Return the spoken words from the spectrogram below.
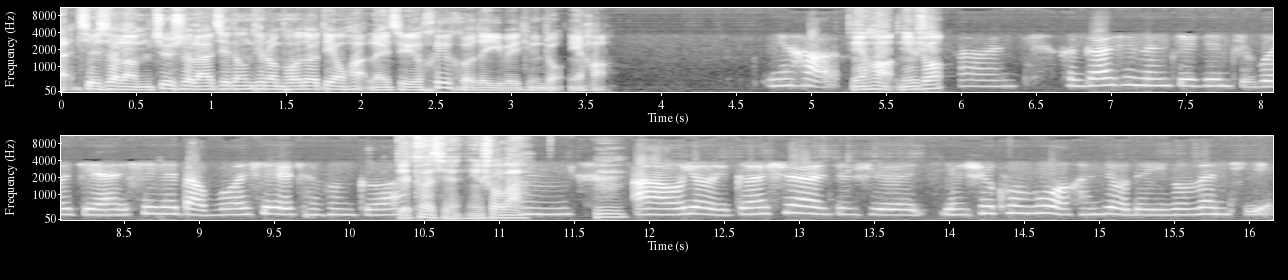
来，接下来我们继续来接通听众朋友的电话，来自于黑河的一位听众，你好，你好，您好，您说，嗯、很高兴能接进直播间，谢谢导播，谢谢陈峰哥。别客气，您说吧。嗯嗯啊，我有一个事儿，就是也是困惑我很久的一个问题，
